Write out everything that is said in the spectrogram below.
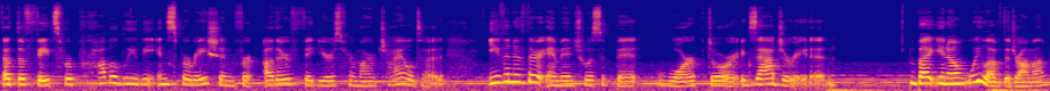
that the fates were probably the inspiration for other figures from our childhood, even if their image was a bit warped or exaggerated. But you know, we love the drama.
